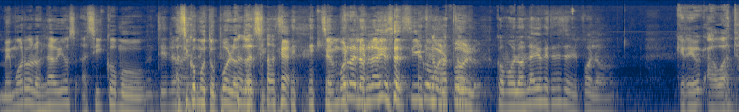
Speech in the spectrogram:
Me muerdo los labios así como así como tu polo, Lo Toxic. sé. Se me muerde los labios así como, el tu- polo. como los labios que tienes en el polo. Creo que aguanta,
